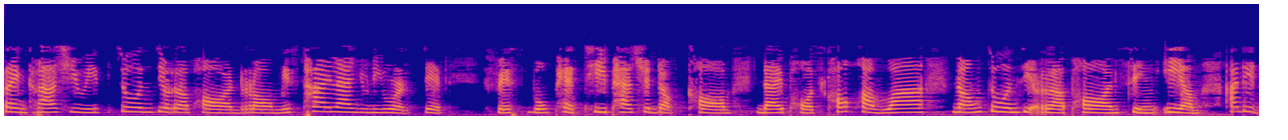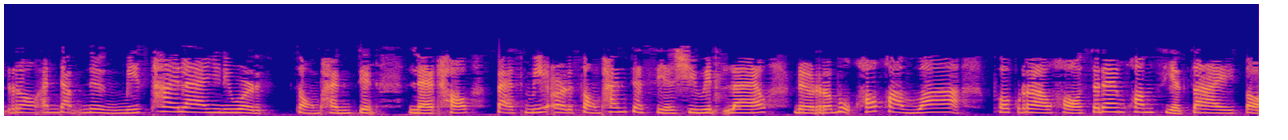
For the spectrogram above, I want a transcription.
เปล่งคร้าชีวิต จูนจิรพร รองมิสไทยแลนด์ยูนิเวิร์ส7 Facebook เพจที่ p a s s i o n c o m ได้โพสต์ข้อความว่า น้องจูนจิราพร สิงห์เอี่ยม อดีตรองอันดับหนึ่งมิสไทยแลนด์ยูนิเวิร์ส 2007 และท็อป8มิเอิร์2007 เสียชีวิตแล้ว โดยระบุข้อความว่า พวกเราขอแสดงความเสียใจต่อ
